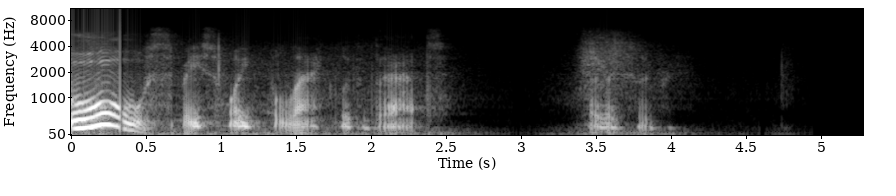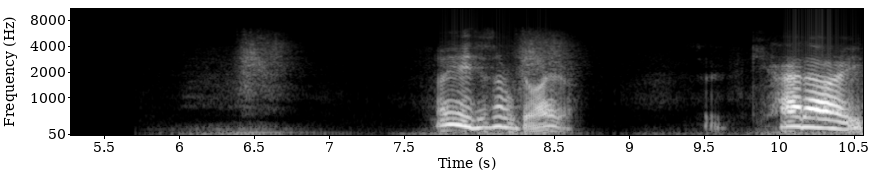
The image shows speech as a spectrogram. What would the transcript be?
Ooh, space white black. Look at that. That's actually. Oh yeah, he doesn't have a glider. Cat-eyed.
